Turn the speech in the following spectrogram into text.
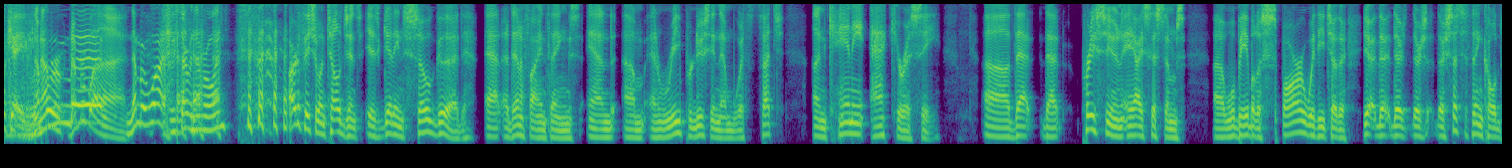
Okay, number, number one. Number one. We start with number one. Artificial intelligence is getting so good at identifying things and um, and reproducing them with such uncanny accuracy uh, that that pretty soon AI systems uh, will be able to spar with each other. Yeah, there, there's there's there's such a thing called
